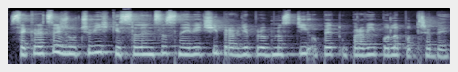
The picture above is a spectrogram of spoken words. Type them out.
sekrece žlučových kyselin se s největší pravděpodobností opět upraví podle potřeby.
